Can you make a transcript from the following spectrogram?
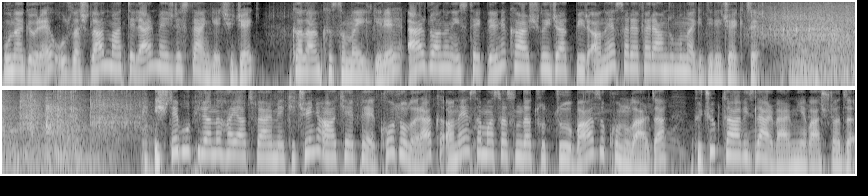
Buna göre uzlaşılan maddeler meclisten geçecek, kalan kısımla ilgili Erdoğan'ın isteklerini karşılayacak bir anayasa referandumuna gidilecekti. İşte bu planı hayat vermek için AKP koz olarak anayasa masasında tuttuğu bazı konularda küçük tavizler vermeye başladı.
